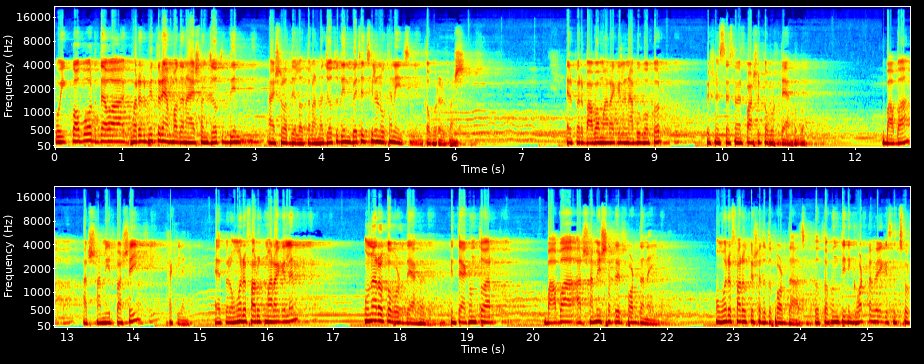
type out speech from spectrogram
ওই কবর দেওয়া ঘরের ভেতরে আম্মাজান আয়সান যতদিন আয়সরাদিল্লাহ তালানহা যতদিন বেঁচে ছিলেন ওখানেই ছিলেন কবরের পাশে। এরপর বাবা মারা গেলেন আবু বকর ইসলামের পাশে কবর দেয়া হলো। বাবা আর স্বামীর পাশেই থাকলেন। এরপর ওমরে ফারুক মারা গেলেন, ওনারও কবর দেয়া হলো। কিন্তু এখন তো আর বাবা আর স্বামীর সাথে পর্দা নাই। ওমরে ফারুকের সাথে তো পর্দা আছে। তো তখন তিনি ঘরটা হয়ে গেছে ছোট।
